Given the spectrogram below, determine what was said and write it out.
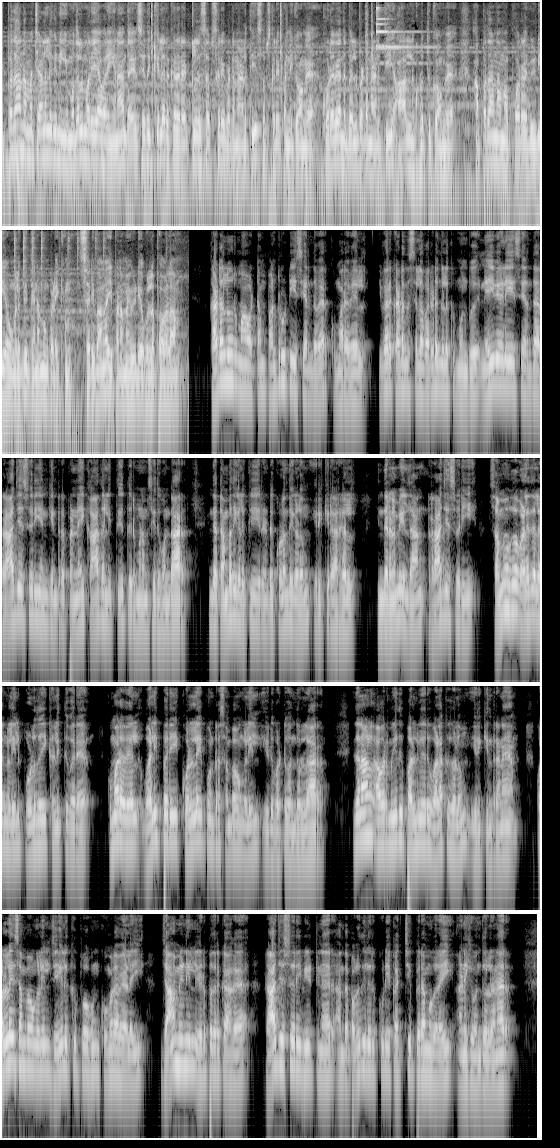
இப்போ தான் நம்ம சேனலுக்கு நீங்கள் முதல் முறையாக வரீங்கன்னா தயவுசெய்து கீழே இருக்கிற ரெட் கலர் சப்ஸ்கிரைப் பட்டன் அழுத்தி சப்ஸ்கிரைப் பண்ணிக்கோங்க. கூடவே அந்த பெல் பட்டன் அழுத்தி ஆள்னு கொடுத்துக்கோங்க. அப்போ தான் நம்ம போடுற வீடியோ உங்களுக்கு தினமும் கிடைக்கும். சரி வாங்க இப்போ நம்ம வீடியோக்குள்ளே போகலாம். கடலூர் மாவட்டம் பன்ருட்டியை சேர்ந்தவர் குமரவேல். இவர் கடந்த சில வருடங்களுக்கு முன்பு நெய்வேலியை சேர்ந்த ராஜேஸ்வரி என்கின்ற பெண்ணை காதலித்து திருமணம் செய்து கொண்டார். இந்த தம்பதிகளுக்கு இரண்டு குழந்தைகளும் இருக்கிறார்கள். இந்த நிலைமையில்தான் ராஜேஸ்வரி சமூக வலைதளங்களில் பொழுதை கழித்து வர குமரவேல் வழிப்பறி கொள்ளை போன்ற சம்பவங்களில் ஈடுபட்டு வந்துள்ளார். இதனால் அவர் மீது பல்வேறு வழக்குகளும் இருக்கின்றன. கொள்ளை சம்பவங்களில் ஜெயிலுக்கு போகும் குமரவேலை ஜாமீனில் எடுப்பதற்காக ராஜேஸ்வரி வீட்டினர் அந்த பகுதியில் இருக்கக்கூடிய கட்சி பிரமுகரை அணுகி வந்துள்ளனர்.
